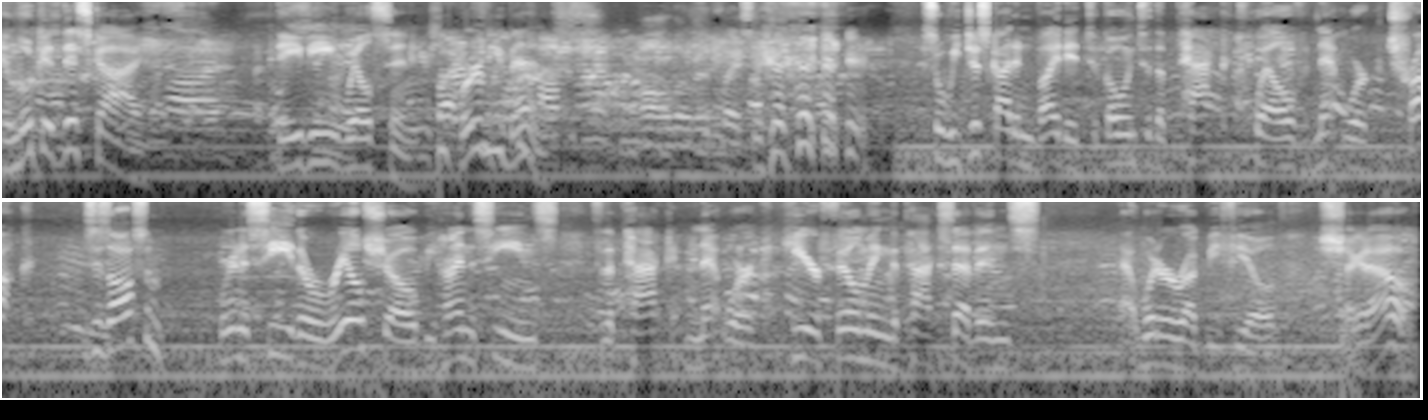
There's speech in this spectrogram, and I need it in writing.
And look at this guy, Davey Wilson. Where have you been? All over the place. so we just got invited to go into the Pac-12 network truck. This is awesome. We're gonna see the real show behind the scenes to the Pac network here filming the Pac Sevens at Witter Rugby Field. Check it out.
